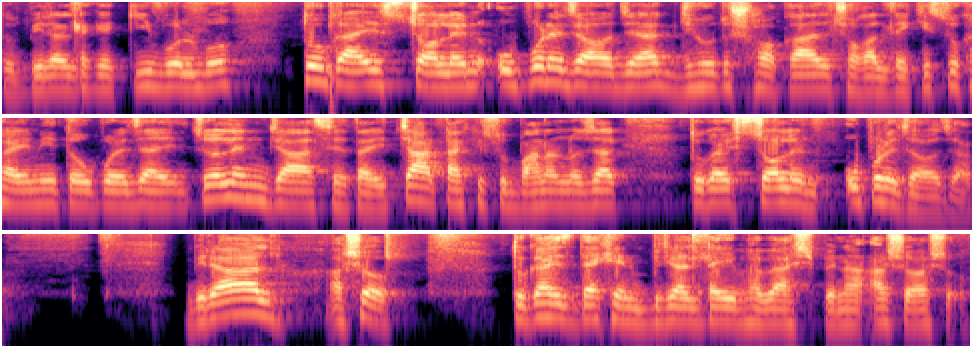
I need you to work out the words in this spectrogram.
তো বিড়ালটাকে কি বলব? তো গাইস চলেন, উপরে যাওয়া যাক। যেহেতু সকাল সকাল থেকে কিছু খাইনি, তো উপরে যাই। চলেন, যা আছে তাই। চাটা কিছু বানানো যাক। তো গাইস চলেন, উপরে যাওয়া যাক। বিড়াল, আসো। তো গাইস দেখেন, বিড়ালটা এইভাবে আসবে না। আসো আসো।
